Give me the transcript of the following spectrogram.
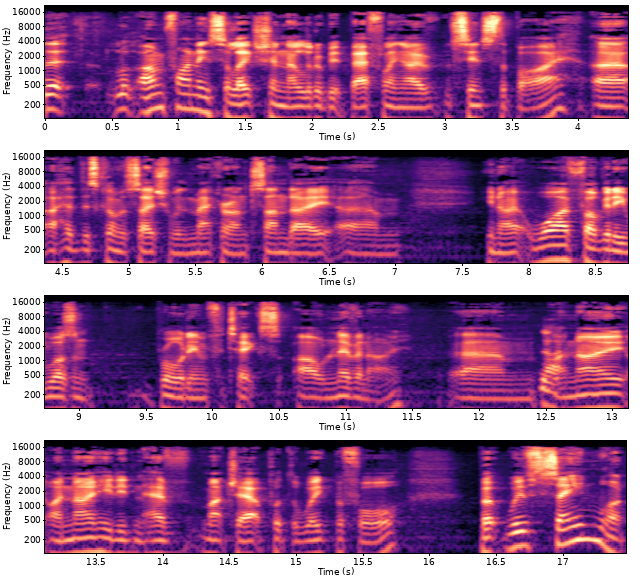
look, I'm finding selection a little bit baffling over, since the bye. Uh, I had this conversation with Macca on Sunday. Um, you know why Fogarty wasn't brought in for Tex, I'll never know. Um, no. I know, I know he didn't have much output the week before, but we've seen what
